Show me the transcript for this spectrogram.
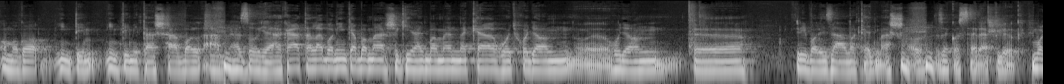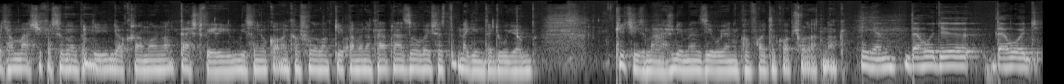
a maga intim, intimitásával ábrázolják. Általában inkább a másik irányba mennek el, hogy hogyan, hogyan rivalizálnak egymással ezek a szereplők. Vagy ha másik esetben pedig gyakran van testvéri viszonyok, amik hasonlóan képen vannak ábrázolva, és ez megint egy újabb kicsit más dimenziója ennek a fajta kapcsolatnak. Igen, de hogy, de hogy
